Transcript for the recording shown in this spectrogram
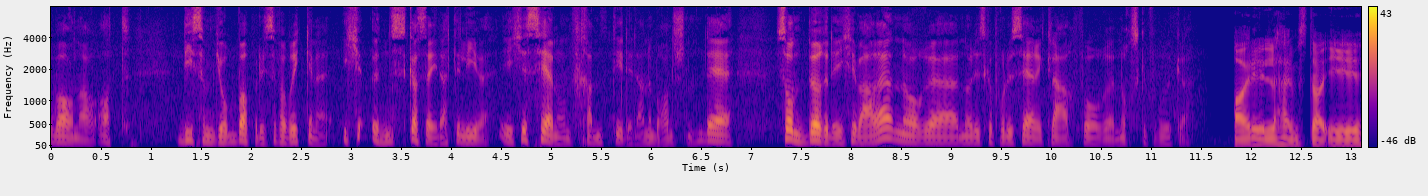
Warner at de som jobber på disse fabrikkene, ikke ønsker seg dette livet. Ikke ser noen fremtid i denne bransjen. Det, sånn bør det ikke være når, eh, når de skal produsere klær for eh, norske forbrukere. Arild Hermstad i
